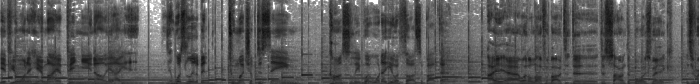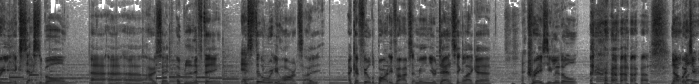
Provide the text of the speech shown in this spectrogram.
if you want to hear my opinion, you know, yeah, it was a little bit too much of the same constantly. What What are your thoughts about that? I uh, what I love about the the sound the boys make. It's really accessible. Uh, uh, uh, how you say it? Uplifting. and still really hard. I I can feel the party vibes. I mean, you're dancing like a crazy little. no, but, but- you're,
